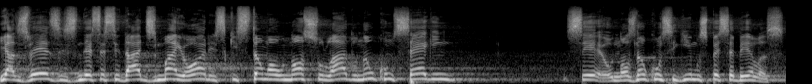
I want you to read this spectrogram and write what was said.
e às vezes necessidades maiores que estão ao nosso lado não conseguem ser, nós não conseguimos percebê-las.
